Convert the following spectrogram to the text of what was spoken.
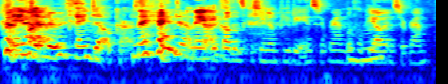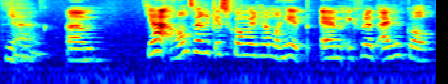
Geen, gel, geen gelkaars. nee, geen gel Nee, ik had het gezien op jullie Instagram of op Mhm. jouw Instagram. Ja. Ehm, ja, handwerk is gewoon weer helemaal hip. En ik vind het eigenlijk wel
